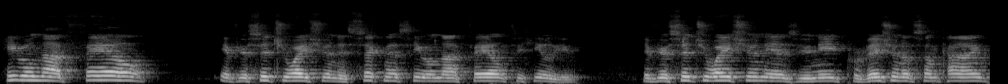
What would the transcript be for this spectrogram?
He will not fail if your situation is sickness, He will not fail to heal you. If your situation is you need provision of some kind,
